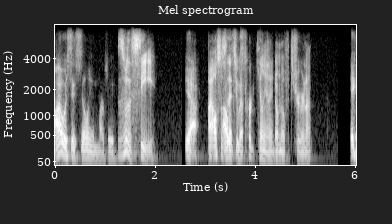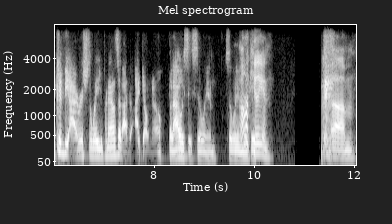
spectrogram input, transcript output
I always say Cillian Murphy. This was a C. Yeah, I also I said would that too, say but s- I've heard Killian. I don't know if it's true or not. it could be Irish the way you pronounce it. I, I don't know, but I always say Cillian. Cillian Oh, Murphy. Killian. Um,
